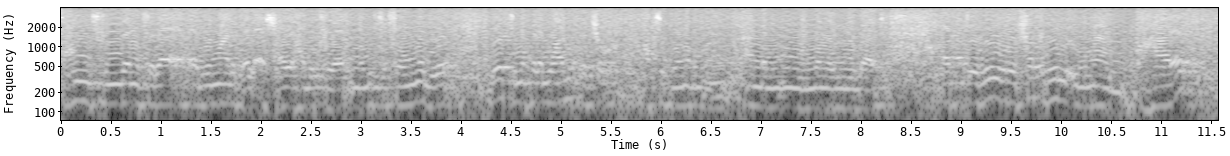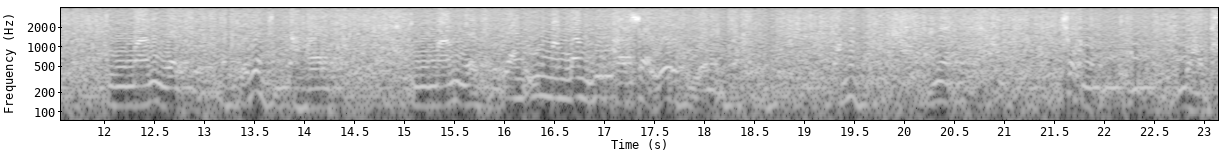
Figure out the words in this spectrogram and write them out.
Sahih Müslüm'de mesela Ebu Malik el-Eşari hadisi var. Nebi Seferi'nde diyor? Diyor ki mesela bu hadis de çok açık. Annemin imandan olduğunu da Ettezuhu şakrul iman. Taharet imanın yarısı. Musun? Taharet imanın yarısı. Yani imandan bir parça yarısı yani tamam. Hani çok mu bu hadis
